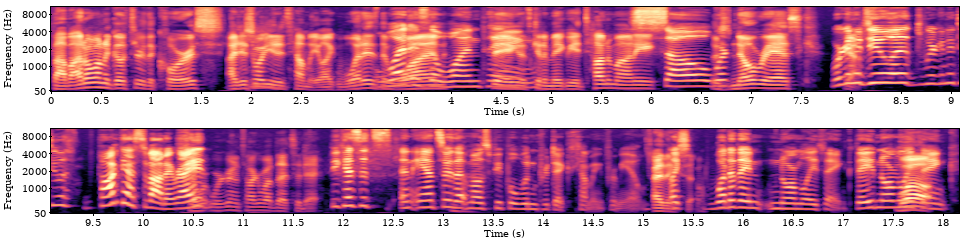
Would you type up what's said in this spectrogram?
Bob, I don't want to go through the course. I just want you to tell me, like, what is the What is one the one that's thing? going to make me a ton of money? so There's no risk. We're gonna Yeah. do a we're gonna do a podcast about it So right we're, we're going to talk about that today. Because it's an answer that mm-hmm. most people wouldn't predict coming from you. I think like, so. What do they normally think? They normally Well- think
